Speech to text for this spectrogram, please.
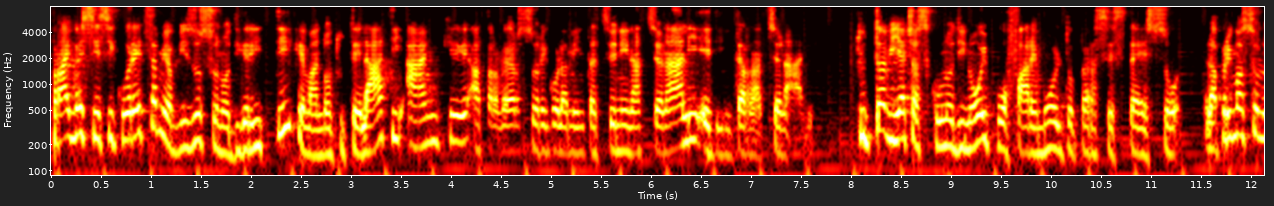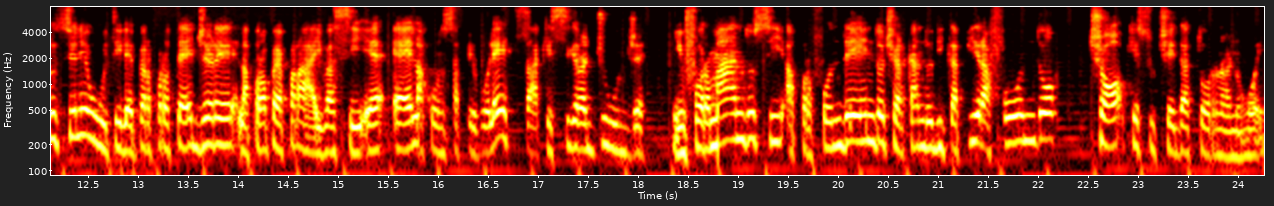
Privacy e sicurezza, a mio avviso, sono diritti che vanno tutelati anche attraverso regolamentazioni nazionali ed internazionali. Tuttavia ciascuno di noi può fare molto per se stesso. La prima soluzione utile per proteggere la propria privacy è, è, la consapevolezza che si raggiunge informandosi, approfondendo, cercando di capire a fondo ciò che succede attorno a noi.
